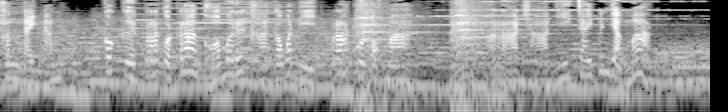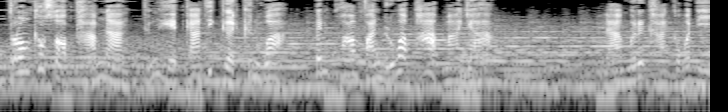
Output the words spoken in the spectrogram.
ทันใดนั้นก็เกิดปรากฏร่างของมฤคากวดีปรากฏออกมา พระราชาดีใจเป็นอย่างมาก ตรงเข้าสอบถามนางถึงเหตุการณ์ที่เกิดขึ้นว่าเป็นความฝันหรือว่าภาพมายา นางมฤคางกวดี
